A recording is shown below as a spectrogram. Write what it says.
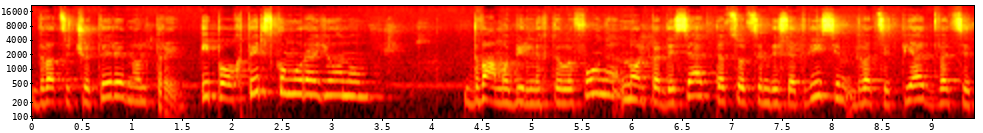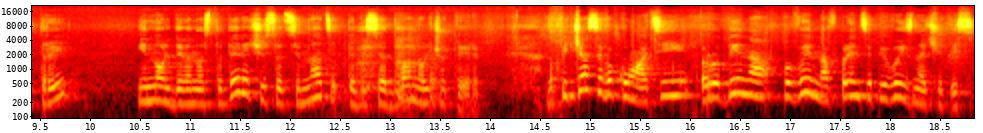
2403. І по Охтирському району два мобільних телефони 050 578 25 23 і 099 617 52 04. Під час евакуації родина повинна в принципі визначитись,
